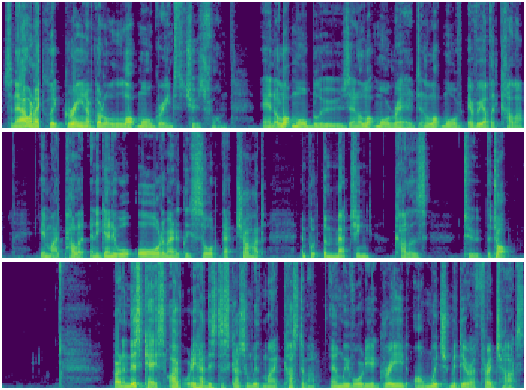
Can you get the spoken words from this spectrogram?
So now when I click green, I've got a lot more greens to choose from. And a lot more blues and a lot more red and a lot more of every other color in my palette. And again, it will automatically sort that chart and put the matching colors to the top. But in this case, I've already had this discussion with my customer and we've already agreed on which Madeira thread charts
